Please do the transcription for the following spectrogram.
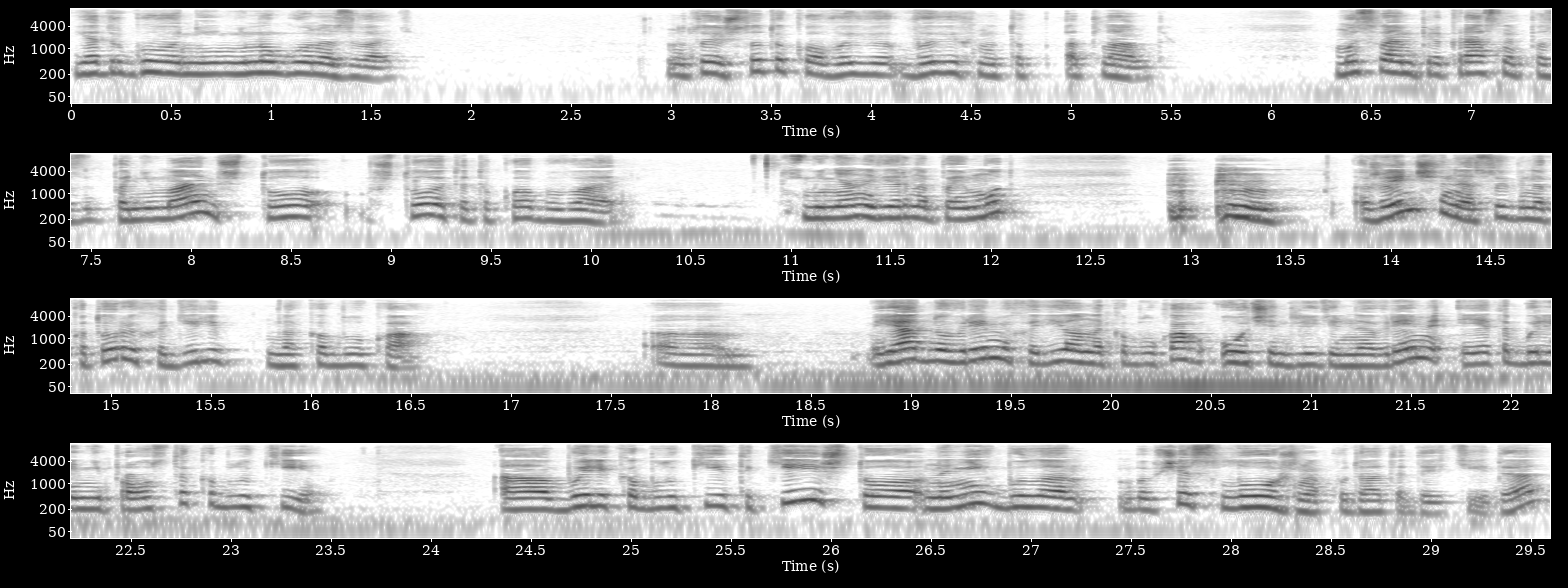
я другого не, не могу назвать. Ну, то есть, что такое вывихнутый Атлант? Мы с вами прекрасно понимаем, что, что это такое бывает. И меня, наверное, поймут женщины, особенно которые ходили на каблуках. Я одно время ходила на каблуках, очень длительное время, и это были не просто каблуки, а были каблуки такие, что на них было вообще сложно куда-то дойти, да?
